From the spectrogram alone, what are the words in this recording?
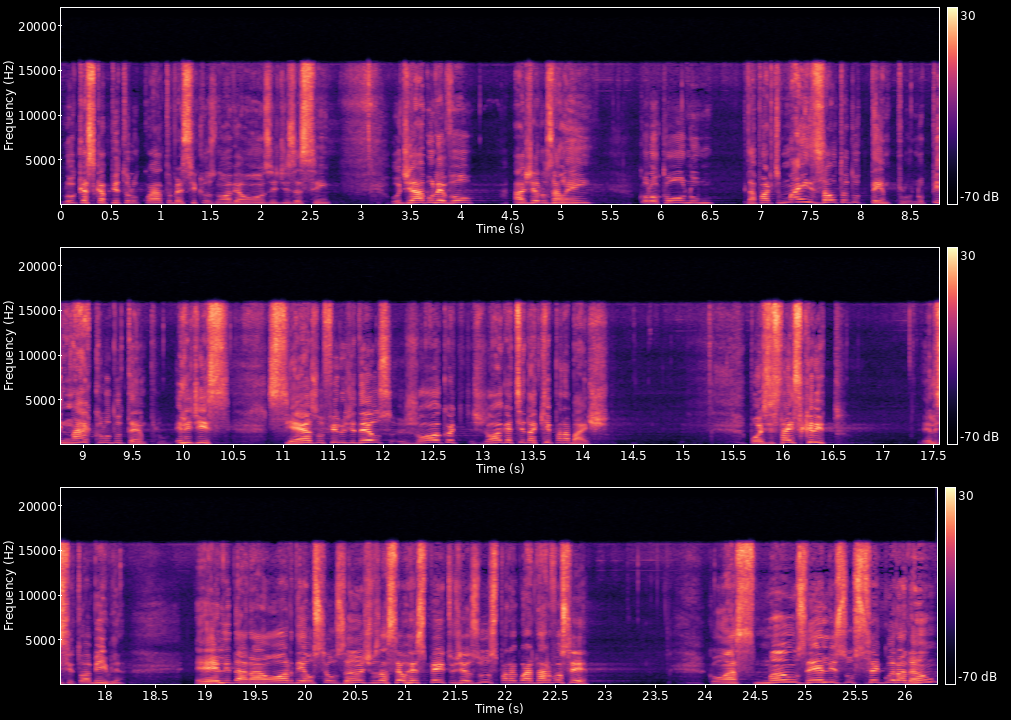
Lucas capítulo 4, versículos 9 a 11 diz assim: O diabo levou a Jerusalém, colocou no, na parte mais alta do templo, no pináculo do templo. Ele diz: Se és o filho de Deus, joga-te joga daqui para baixo. Pois está escrito, ele citou a Bíblia: ele dará ordem aos seus anjos a seu respeito, Jesus, para guardar você. Com as mãos eles o segurarão,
